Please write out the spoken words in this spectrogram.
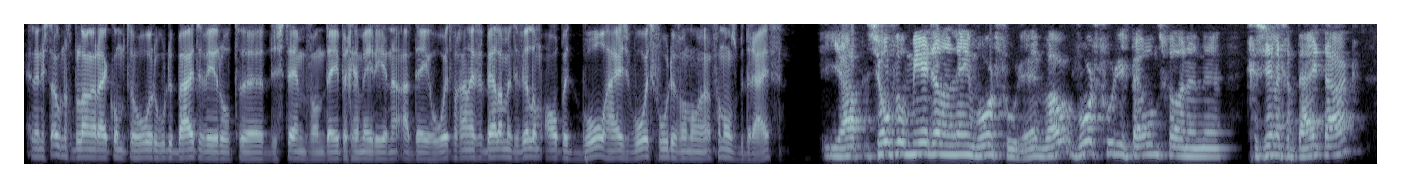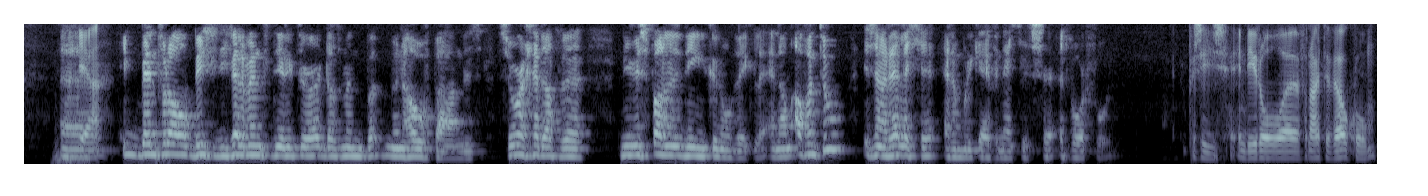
En dan is het ook nog belangrijk om te horen hoe de buitenwereld uh, de stem van DPG Media naar AD hoort. We gaan even bellen met Willem Albert Bol. Hij is woordvoerder van, uh, van ons bedrijf. Ja, zoveel meer dan alleen woordvoerder. Hè. Woordvoerder is bij ons gewoon een gezellige bijtaak. ja. Ik ben vooral business development directeur. Dat is mijn, mijn hoofdbaan. Dus zorgen dat we nieuwe spannende dingen kunnen ontwikkelen. En dan af en toe is een relletje en dan moet ik even netjes uh, het woord voeren. Precies, in die rol uh, van harte welkom.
